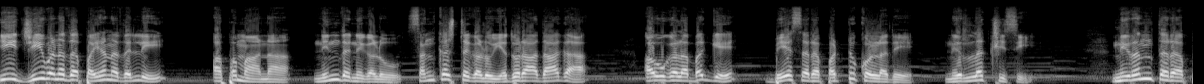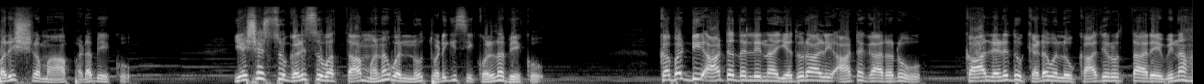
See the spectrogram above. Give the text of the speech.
ಈ ಜೀವನದ ಪಯಣದಲ್ಲಿ ಅಪಮಾನ, ನಿಂದನೆಗಳು, ಸಂಕಷ್ಟಗಳು ಎದುರಾದಾಗ ಅವುಗಳ ಬಗ್ಗೆ ಬೇಸರ ಪಟ್ಟುಕೊಳ್ಳದೆ ನಿರ್ಲಕ್ಷಿಸಿ ನಿರಂತರ ಪರಿಶ್ರಮ ಪಡಬೇಕು. ಯಶಸ್ಸು ಗಳಿಸುವತ್ತ ಮನವನ್ನು ತೊಡಗಿಸಿಕೊಳ್ಳಬೇಕು. ಕಬಡ್ಡಿ ಆಟದಲ್ಲಿನ ಎದುರಾಳಿ ಆಟಗಾರರು ಕಾಲೆಳೆದು ಕೆಡವಲು ಕಾದಿರುತ್ತಾರೆ ವಿನಃ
